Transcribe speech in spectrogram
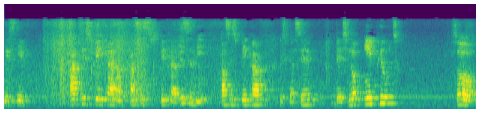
It's a active speaker and passive speaker. This is the passive speaker. As you can see, there is no input. So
